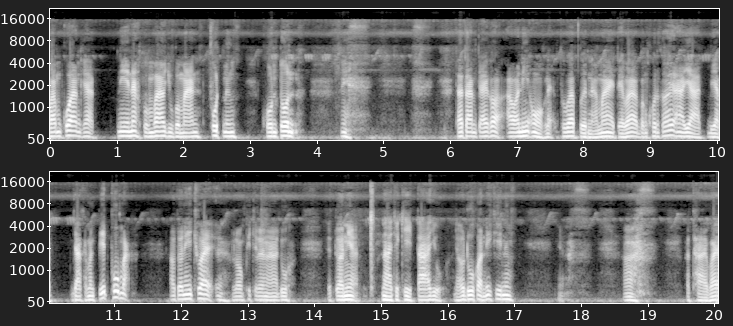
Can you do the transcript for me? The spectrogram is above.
ความกว้างจาก นี่นะผมว่าอยู่ประมาณฟุตหนึ่งโคนต้นนี่ถ้าตามใจก็เอาอันนี้ออกแหละเพื่อว่าเปิดหนาไม้แต่ว่าบางคนเขาอาอยากแบบอยากให้มันปิดพุ่มอะเอาตัวนี้ช่วยลองพิจารณาดู แต่ตัวเนี้ยน่าจะกีดตาอยู่ เดี๋ยวดูก่อนอีกทีนึงเนี่ยอ่าก็ถ่ายไว้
